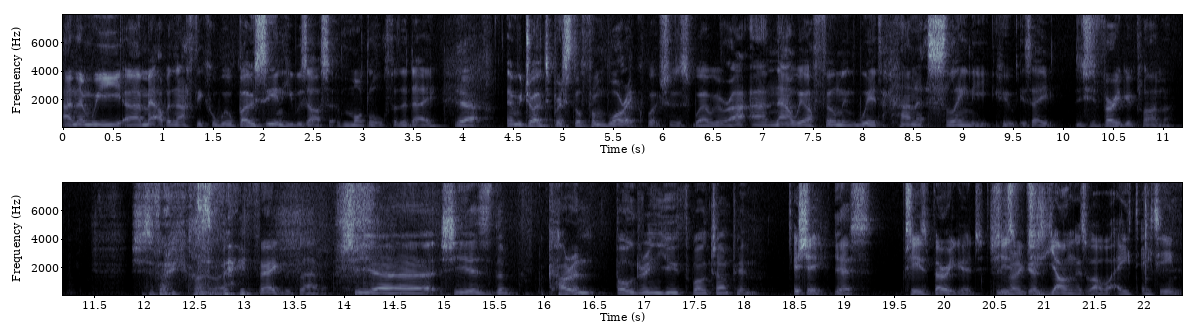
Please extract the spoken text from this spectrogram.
And then we uh, met up with an athlete called Will Bosi, and he was our sort of model for the day. Yeah. Then we drove to Bristol from Warwick, which was where we were at, and now we are filming with Hannah Slaney, who is a she's a very good climber. She's a very She's a clever. very very good climber. She uh she is the current bouldering youth world champion. Is she? Yes. She's very good. She's very good. She's young as well. What eight, 18?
